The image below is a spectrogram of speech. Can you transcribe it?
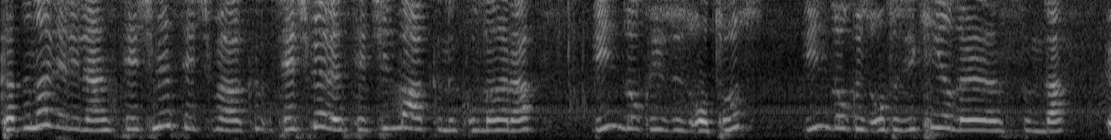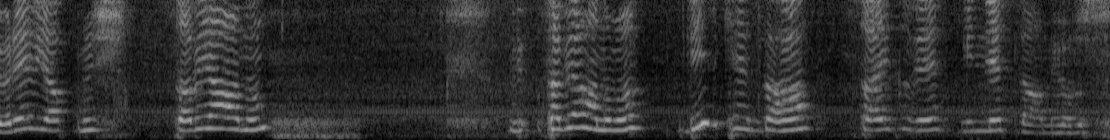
kadına verilen seçme seçme hakkı, seçme ve seçilme hakkını kullanarak 1930 1932 yılları arasında görev yapmış Sabiha Hanım. Sabiha Hanım'ı bir kez daha saygı ve minnetle anıyoruz.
